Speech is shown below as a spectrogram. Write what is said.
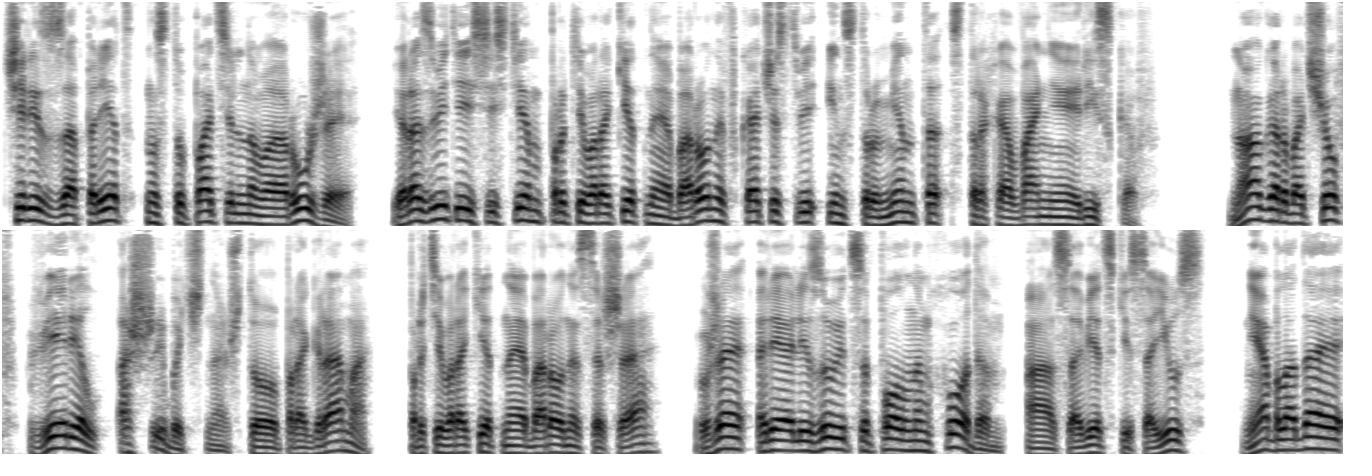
через запрет наступательного оружия и развитие систем противоракетной обороны в качестве инструмента страхования рисков. Но Горбачев верил ошибочно, что программа противоракетной обороны США уже реализуется полным ходом, а Советский Союз, не обладая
